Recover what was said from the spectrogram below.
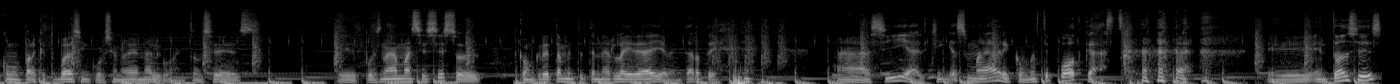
como, para que tú puedas incursionar en algo. Entonces, eh, pues nada más es eso, concretamente tener la idea y aventarte. Así, al chinga su madre, como este podcast. Eh, entonces,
